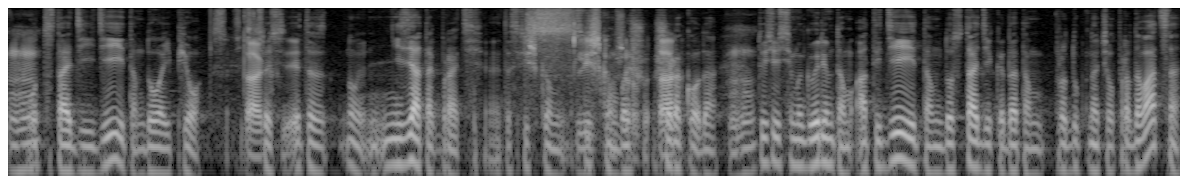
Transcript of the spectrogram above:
от стадии идеи там, до IPO. Так. То есть это ну, нельзя так брать, это слишком, Слишком слишком, широко, большо- так. широко, да. Мгм. То есть если мы говорим там от идеи там, до стадии, когда там продукт начал продаваться,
